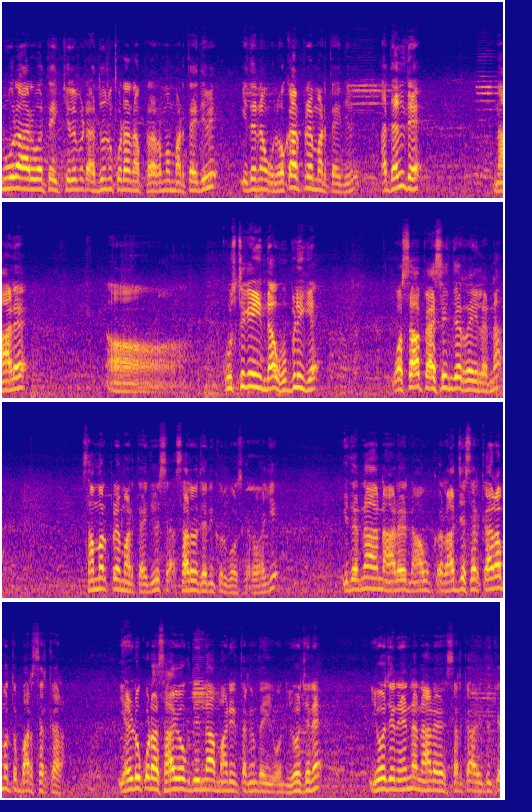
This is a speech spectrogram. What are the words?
ನೂರ ಅರವತ್ತೈದು ಕಿಲೋಮೀಟರ್, ಅದನ್ನು ಕೂಡ ನಾವು ಪ್ರಾರಂಭ ಮಾಡ್ತಾಯಿದ್ದೀವಿ ಇದನ್ನು ನಾವು ಲೋಕಾರ್ಪಣೆ ಮಾಡ್ತಾಯಿದ್ದೀವಿ ಅದಲ್ಲದೆ ನಾಳೆ ಕುಷ್ಟಗಿಯಿಂದ ಹುಬ್ಬಳ್ಳಿಗೆ ಹೊಸ ಪ್ಯಾಸೆಂಜರ್ ರೈಲನ್ನು ಸಮರ್ಪಣೆ ಮಾಡ್ತಾ ಇದ್ದೀವಿ ಸಾರ್ವಜನಿಕರಿಗೋಸ್ಕರವಾಗಿ. ಇದನ್ನು ನಾಳೆ ನಾವು ರಾಜ್ಯ ಸರ್ಕಾರ ಮತ್ತು ಭಾರತ ಸರ್ಕಾರ ಎರಡೂ ಕೂಡ ಸಹಯೋಗದಿಂದ ಮಾಡಿರ್ತಕ್ಕಂಥ ಈ ಒಂದು ಯೋಜನೆ. ಯೋಜನೆಯನ್ನು ನಾಳೆ ಸರ್ಕಾರ ಇದಕ್ಕೆ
